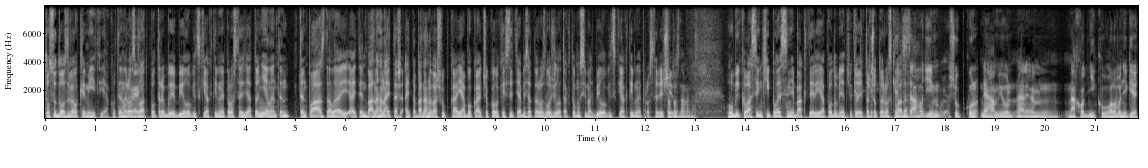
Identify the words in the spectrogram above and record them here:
To sú dosť veľké mýty. Ako ten okay. rozklad potrebuje biologicky aktívne prostredie. A to nie len ten, ten plást, ale aj, aj ten banán, aj tá, aj tá banánová šupka, aj jablko, aj čokoľvek, keď chcete, aby sa to rozložilo, tak to musí mať biologicky aktívne prostredie. Čo to znamená? Huby, kvasinky, plesne, baktérie a podobne. Čiže keď, to je to, čo to rozkladá. Keď zahodím šupku, nechám ju, ja neviem, na chodníku alebo niekde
